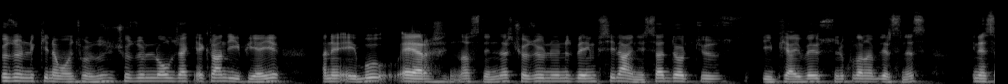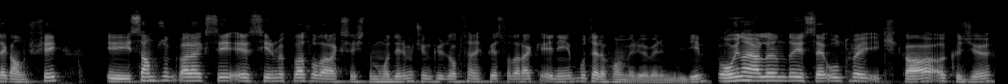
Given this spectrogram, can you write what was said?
Çözünürlük yine monitörünüzün çözünürlüğü olacak. Ekran DPI'yi hani e, bu eğer nasıl denilir çözünürlüğünüz benimkisiyle aynıysa 400 DPI ve üstünü kullanabilirsiniz. Yine size kalmış bir şey. Ee, Samsung Galaxy S20 Plus olarak seçtim modelimi çünkü 90 FPS olarak en iyi bu telefon veriyor benim bildiğim. Oyun ayarlarında ise Ultra 2K akıcı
